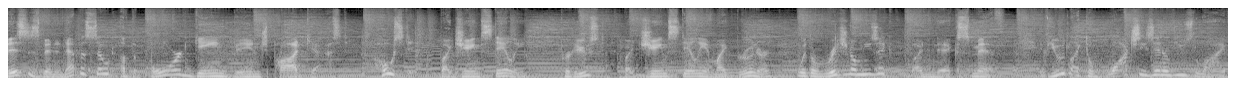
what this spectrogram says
This has been an episode of the Board Game Binge podcast, hosted by James Staley, produced by James Staley and Mike Bruner, with original music by Nick Smith. If you would like to watch these interviews live,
